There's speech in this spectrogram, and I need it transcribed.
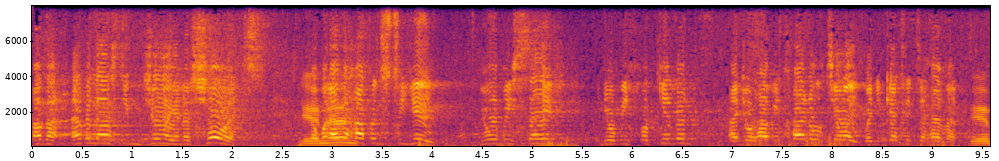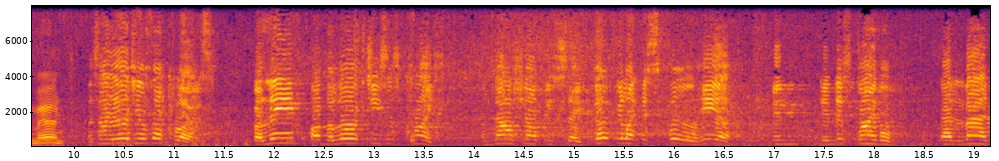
have that everlasting joy and assurance that whatever happens to you, you will be saved and you'll be forgiven and you'll have eternal joy when you get into heaven. Amen. As I urge you as I close, believe on the Lord Jesus Christ, and thou shalt be saved. Don't be like this fool here in, in this Bible, that man,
